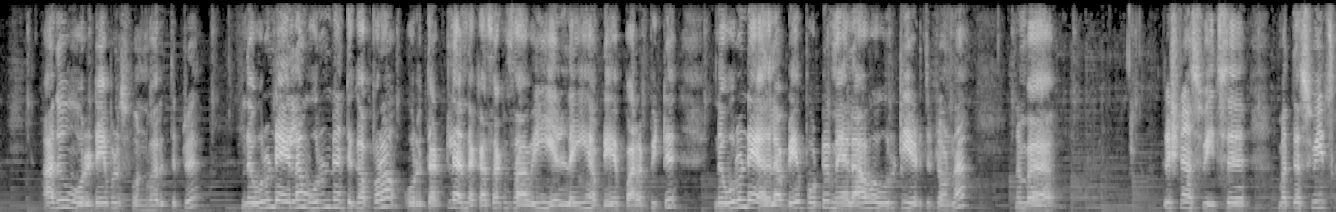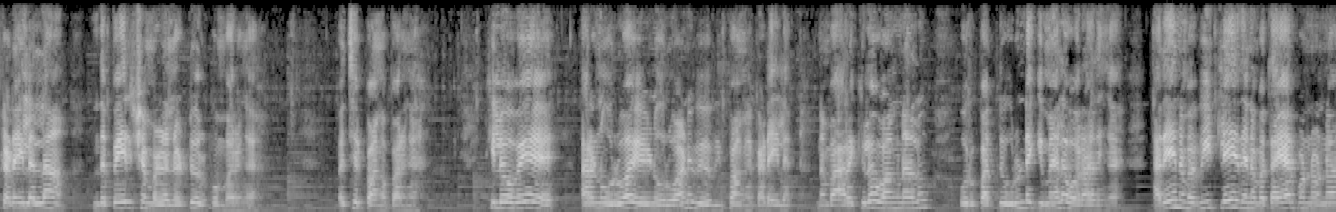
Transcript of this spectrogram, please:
அதுவும் ஒரு டேபிள் ஸ்பூன் வறுத்துட்டு இந்த உருண்டையெல்லாம் உருண்டதுக்கு அப்புறம் ஒரு தட்டில் அந்த கசகசாவையும் எள்ளையும் அப்படியே பரப்பிட்டு இந்த உருண்டையை அதில் அப்படியே போட்டு மேலாக உருட்டி எடுத்துட்டோம்னா நம்ம கிருஷ்ணா ஸ்வீட்ஸு மற்ற ஸ்வீட்ஸ் கடையிலெல்லாம் இந்த பேரிச்சம்பழ லட்டு இருக்கும் பாருங்கள் வச்சுருப்பாங்க பாருங்கள் கிலோவே அறநூறுரூவா எழுநூறுவான்னு விற்பாங்க கடையில். நம்ம அரை கிலோ வாங்கினாலும் ஒரு பத்து உருண்டைக்கு மேலே வராதுங்க. அதே நம்ம வீட்டிலே இதை நம்ம தயார் பண்ணோன்னா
